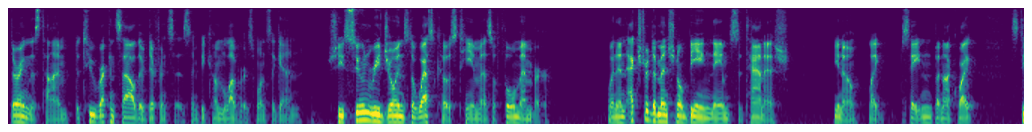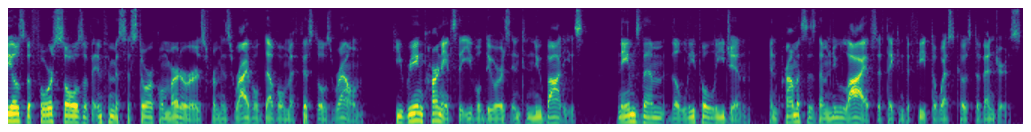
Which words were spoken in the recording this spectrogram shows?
During this time, the two reconcile their differences and become lovers once again. She soon rejoins the West Coast team as a full member. When an extra dimensional being named Satanish, you know, like Satan but not quite, steals the four souls of infamous historical murderers from his rival devil Mephisto's realm, he reincarnates the evildoers into new bodies, names them the Lethal Legion, and promises them new lives if they can defeat the West Coast Avengers.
